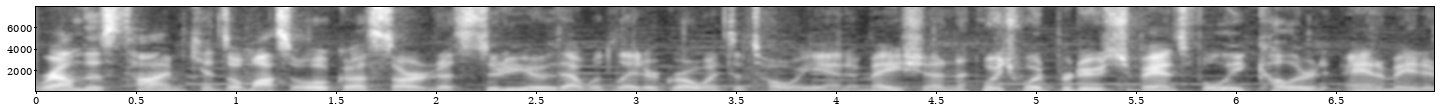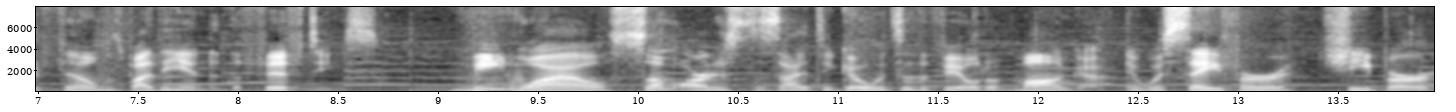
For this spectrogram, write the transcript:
Around this time, Kenzo Masaoka started a studio that would later grow into Toei Animation, which would produce Japan's fully colored animated films by the end of the 50s. Meanwhile, some artists decided to go into the field of manga. It was safer, cheaper,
